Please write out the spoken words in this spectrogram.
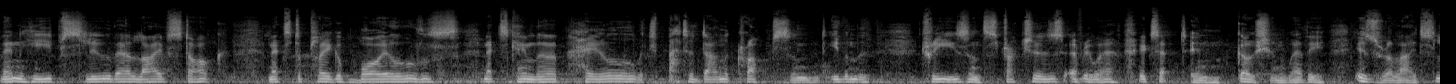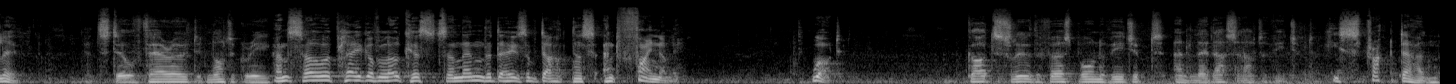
Then he slew their livestock. Next, a plague of boils. Next came the hail, which battered down the crops and even the trees and structures everywhere, except in Goshen, where the Israelites lived. And still Pharaoh did not agree. And so a plague of locusts, and then the days of darkness, and finally. What? God slew the firstborn of Egypt and led us out of Egypt. He struck down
